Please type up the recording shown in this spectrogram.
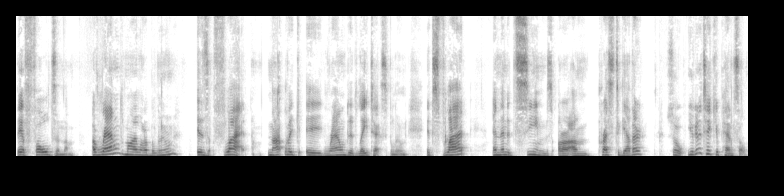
They have folds in them. A round Mylar balloon is flat, not like a rounded latex balloon. It's flat, and then its seams are um, pressed together. So you're going to take your pencil,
